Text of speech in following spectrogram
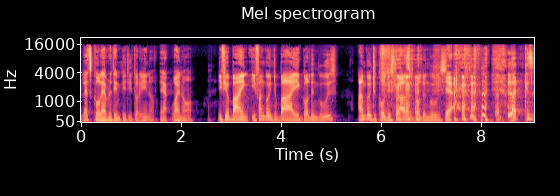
let's call everything PT Torino. Yeah. Why not? If you're buying, if I'm going to buy Golden Goose, I'm going to call these trousers Golden Goose. Yeah. but because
